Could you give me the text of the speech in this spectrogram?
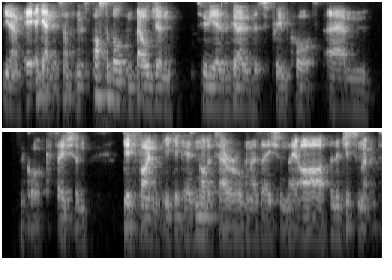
you know, it, again, it's something that's possible. In Belgium, two years ago, the Supreme Court, um, the Court of Cassation, did find the PKK is not a terror organization. They are a legitimate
